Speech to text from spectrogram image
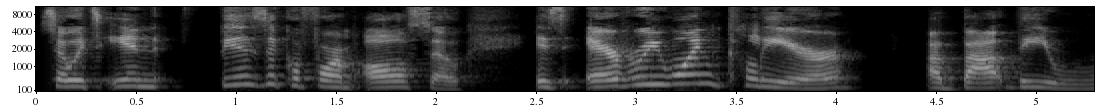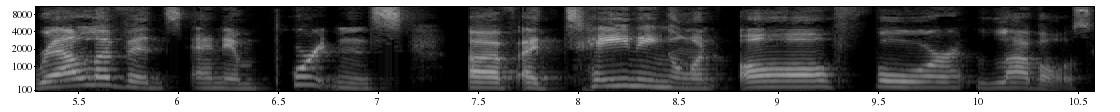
So it's in physical form also. Is everyone clear about the relevance and importance of attaining on all four levels.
